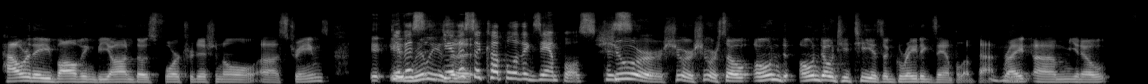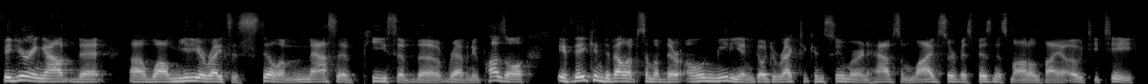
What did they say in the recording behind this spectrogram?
how are they evolving beyond those four traditional uh, streams it, give it us really give a, us a couple of examples. Sure, sure, sure. So owned owned OTT is a great example of that, mm-hmm. right? Um, you know, figuring out that uh, while media rights is still a massive piece of the revenue puzzle, if they can develop some of their own media and go direct to consumer and have some live service business models via OTT.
